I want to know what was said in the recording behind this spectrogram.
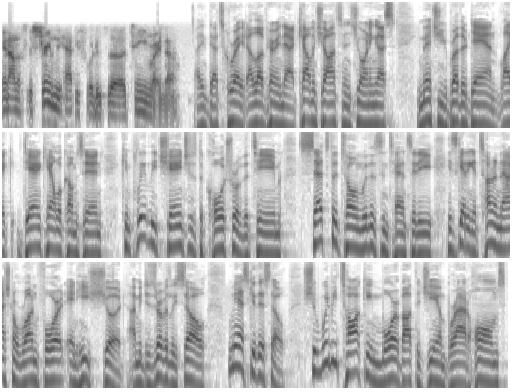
and I'm extremely happy for this uh, team right now. I think that's great. I love hearing that. Calvin Johnson is joining us. You mentioned your brother Dan. Like Dan Campbell comes in, completely changes the culture of the team, sets the tone with his intensity. He's getting a ton of national run for it, and he should. I mean, deservedly so. Let me ask you this though: Should we be talking more about the GM Brad Holmes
